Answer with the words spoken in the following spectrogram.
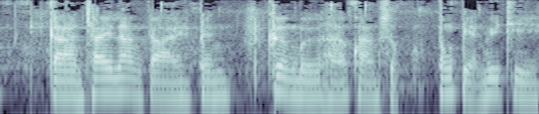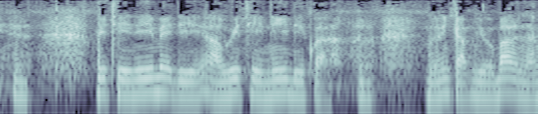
กการใช้ร่างกายเป็นเครื่องมือหาความสุข ต้องเปลี่ยนวิธี วิธีนี้ไม่ดี เอาวิธีนี้ดีกว่า เหมือนกับอยู่บ้านหลัง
